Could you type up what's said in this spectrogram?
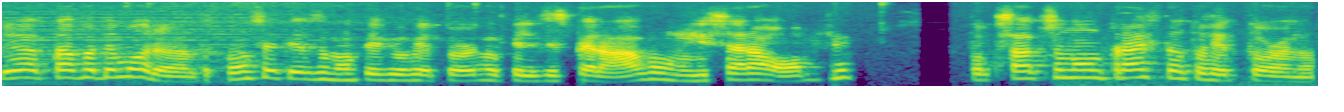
estava demorando. Com certeza não teve o retorno que eles esperavam, isso era óbvio. Tokusatsu não traz tanto retorno.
